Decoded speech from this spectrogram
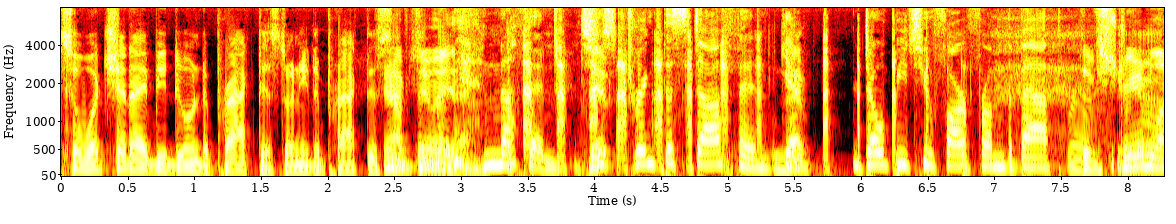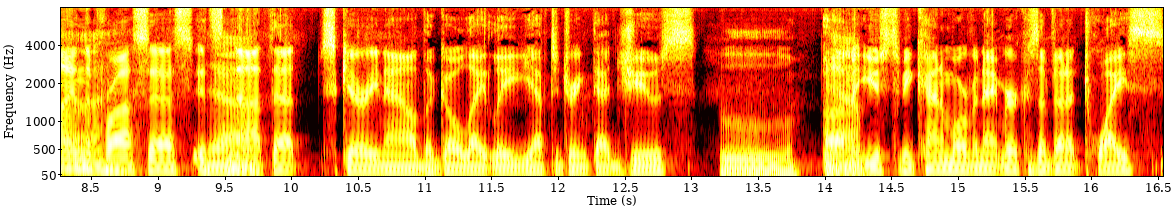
So, what should I be doing to practice? Do I need to practice You don't something? do maybe? Nothing. Just drink the stuff and get. Don't be too far from the bathroom. They've streamlined the process. It's Yeah. not that scary now. The GoLYTELY. You have to drink that juice. Ooh, Um, yeah. it used to be kind of more of a nightmare because I've done it twice.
